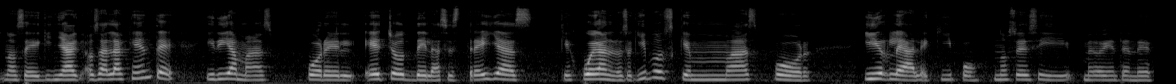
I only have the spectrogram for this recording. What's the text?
no sé, Guiñac, o sea, la gente iría más por el hecho de las estrellas que juegan en los equipos que más por irle al equipo. No sé si me doy a entender.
